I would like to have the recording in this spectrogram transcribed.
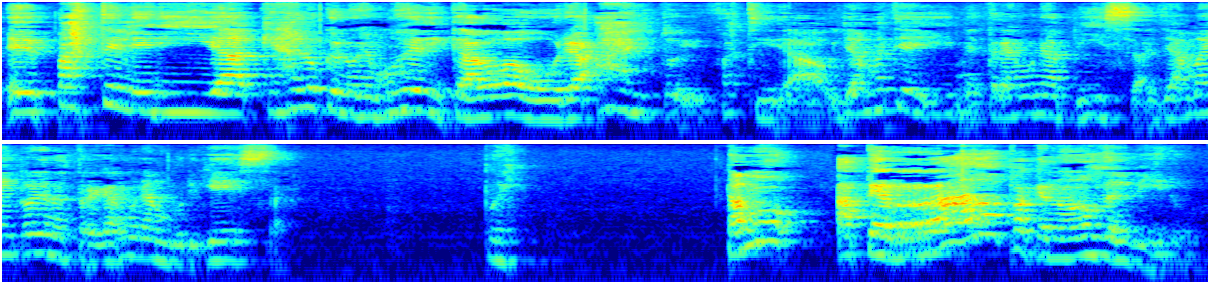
eh, pastelería, que es a lo que nos hemos dedicado ahora. Ay, estoy fastidiado, llámate ahí, me traen una pizza, llama ahí para que nos traigan una hamburguesa. Pues estamos aterrados para que no nos dé el virus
